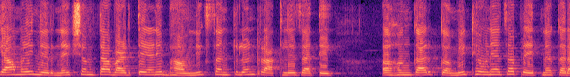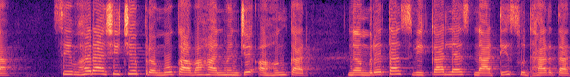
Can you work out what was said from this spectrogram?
यामुळे निर्णय क्षमता वाढते आणि भावनिक संतुलन राखले जाते. अहंकार कमी ठेवण्याचा प्रयत्न करा. सिंह राशीचे प्रमुख आवाहन म्हणजे अहंकार. नम्रता स्वीकारल्यास नाती सुधारतात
